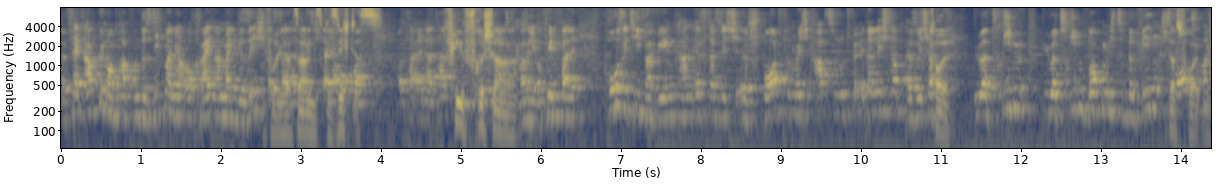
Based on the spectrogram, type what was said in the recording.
äh, Fett abgenommen habe und das sieht man ja auch rein an mein Gesicht. Ich wollte gerade sagen, das Gesicht ist viel frischer. Was ich auf jeden Fall positiv erwähnen kann, ist, dass ich äh, Sport für mich absolut verinnerlicht habe. Also ich habe übertrieben, übertrieben Bock, mich zu bewegen, Sport das freut zu machen.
